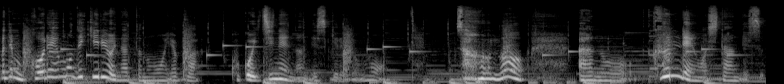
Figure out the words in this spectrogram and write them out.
までもこれもできるようになったのもやっぱここ1年なんですけれども。そのあの訓練をしたんです。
